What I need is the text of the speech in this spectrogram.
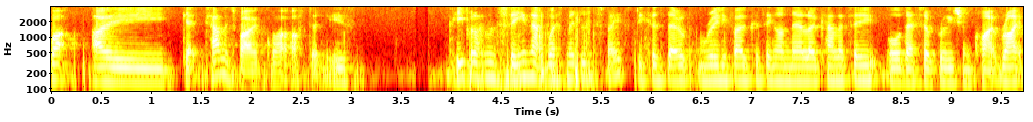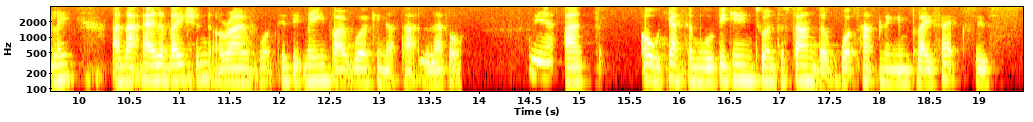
what I get challenged by quite often is people haven't seen that West Midland space because they're really focusing on their locality or their sub-region quite rightly, and that elevation around what does it mean by working at that level. Yeah. And oh yes, and we're beginning to understand that what's happening in place X is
